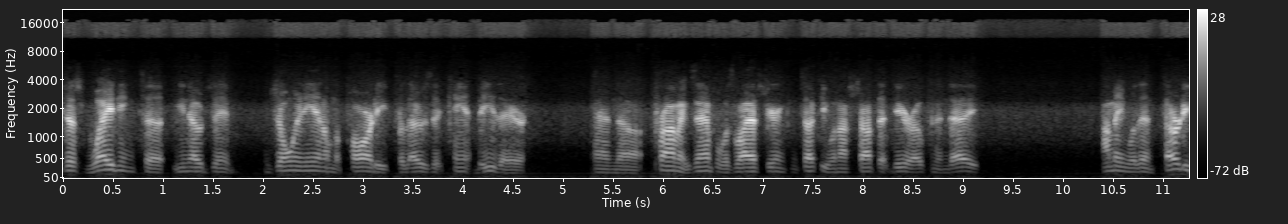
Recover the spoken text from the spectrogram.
just waiting to you know to join in on the party for those that can't be there. And uh, prime example was last year in Kentucky when I shot that deer opening day. I mean, within 30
